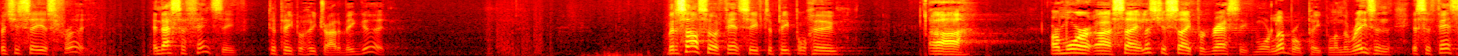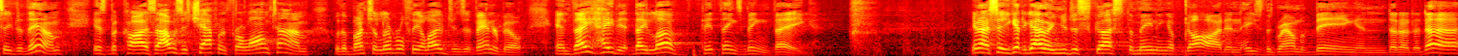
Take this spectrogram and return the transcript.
But you see, it's free. And that's offensive to people who try to be good. But it's also offensive to people who uh, are more, uh, say, let's just say progressive, more liberal people. And the reason it's offensive to them is because I was a chaplain for a long time with a bunch of liberal theologians at Vanderbilt, and they hate it. They love things being vague. You know, so you get together and you discuss the meaning of God, and He's the ground of being, and da da da da.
